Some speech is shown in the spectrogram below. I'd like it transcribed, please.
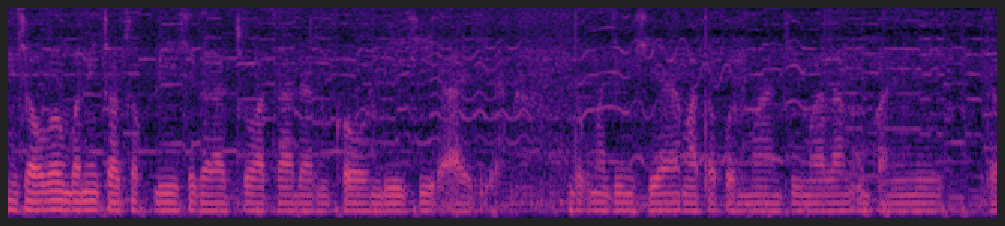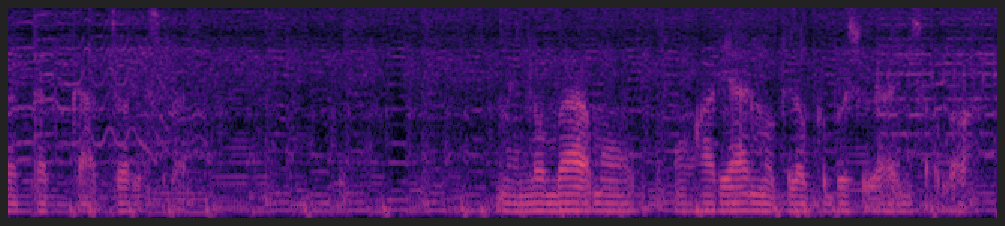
Insya Allah umpan ini cocok di segala cuaca dan kondisi air ya. Untuk mancing siang ataupun mancing malam umpan ini tetap gacor ya sobat. Main lomba mau mau harian mau kilo kebus ya Insya Allah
